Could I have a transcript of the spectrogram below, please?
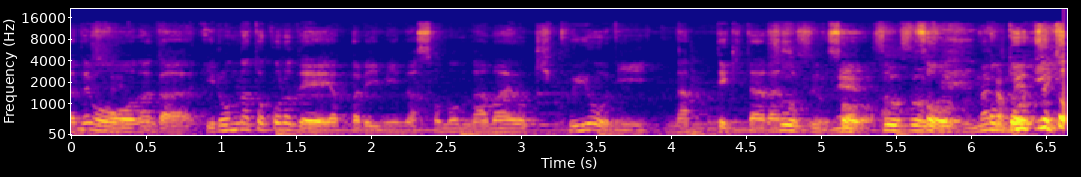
やでもなんかいろんなところでやっぱりみんなその名前を聞くようになってきたらしくそうっすよね。そう。そうそうそう本当意図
